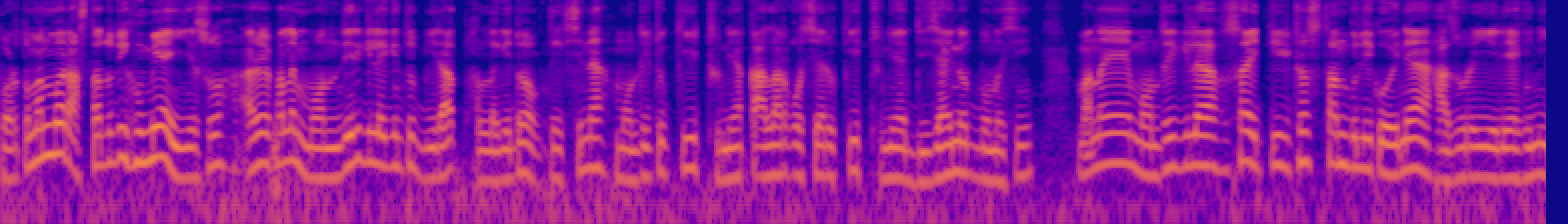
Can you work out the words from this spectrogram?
বৰ্তমান মই ৰাস্তাটো দি আহি আছোঁ আৰু এইফালে মন্দিৰগিলা কিন্তু বিৰাট ভাল লাগে দিয়ক দেখছি না? মন্দিৰটো কি ধুনীয়া কালাৰ কৰিছে আৰু কি ধুনীয়া ডিজাইনত বনাইছে। মানে মন্দিৰগিলা সঁচাই তীৰ্থস্থান বুলি কয় না হাজোৰ এৰিয়াখিনি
